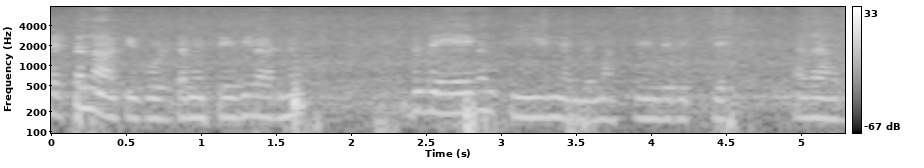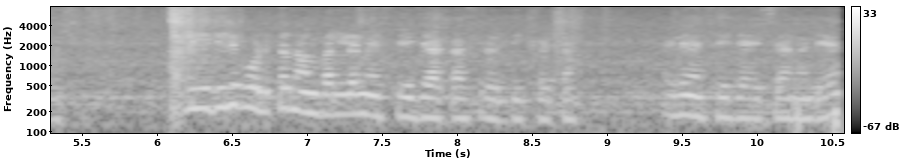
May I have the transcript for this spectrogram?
പെട്ടെന്ന് ആക്കി കൊടുക്കാം. മെസ്സേജ് കാരണം ഇത് വേഗം തീരുന്നുണ്ട് മസ്ലിന്റെ വിറ്റ് അതാണ് പ്രശ്നം. അപ്പോൾ ഇതിൽ കൊടുത്ത നമ്പറിൽ മെസ്സേജ് ആക്കാൻ ശ്രദ്ധിക്കട്ടോ. അതിൽ മെസ്സേജ് അയച്ചാൽ മതിയേ.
